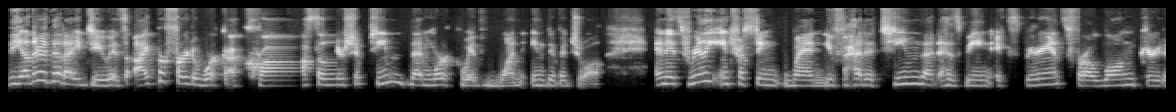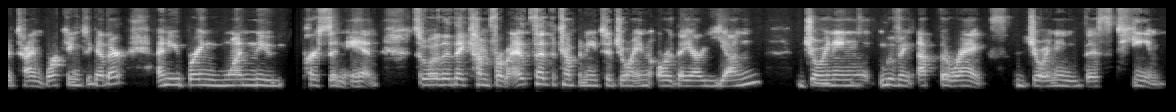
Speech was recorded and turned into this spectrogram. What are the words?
The other that I do is I prefer to work across a leadership team than work with one individual. And it's really interesting when you've had a team that has been experienced for a long period of time working together and you bring one new person in. So whether they come from outside the company to join or they are young joining, mm-hmm. moving up the ranks, joining this team.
